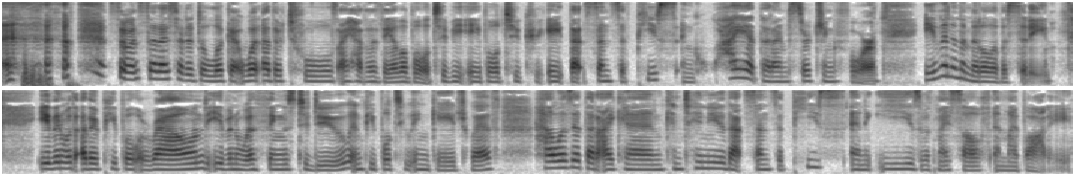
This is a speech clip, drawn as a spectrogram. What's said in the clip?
so instead, I started to look at what other tools I have available to be able to create that sense of peace and quiet that I'm searching for, even in the middle of a city, even with other people around, even with things to do and people to engage with. How is it that I can continue that sense of peace and ease with myself and my body?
